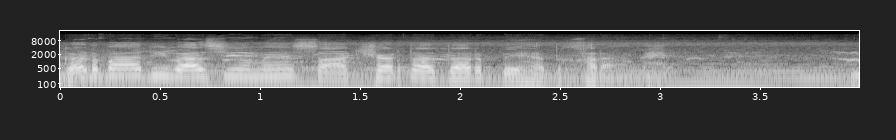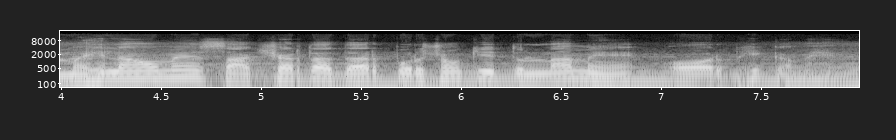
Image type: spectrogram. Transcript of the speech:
गढ़वा आदिवासियों में साक्षरता दर बेहद खराब है। महिलाओं में साक्षरता दर पुरुषों की तुलना में और भी कम है।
